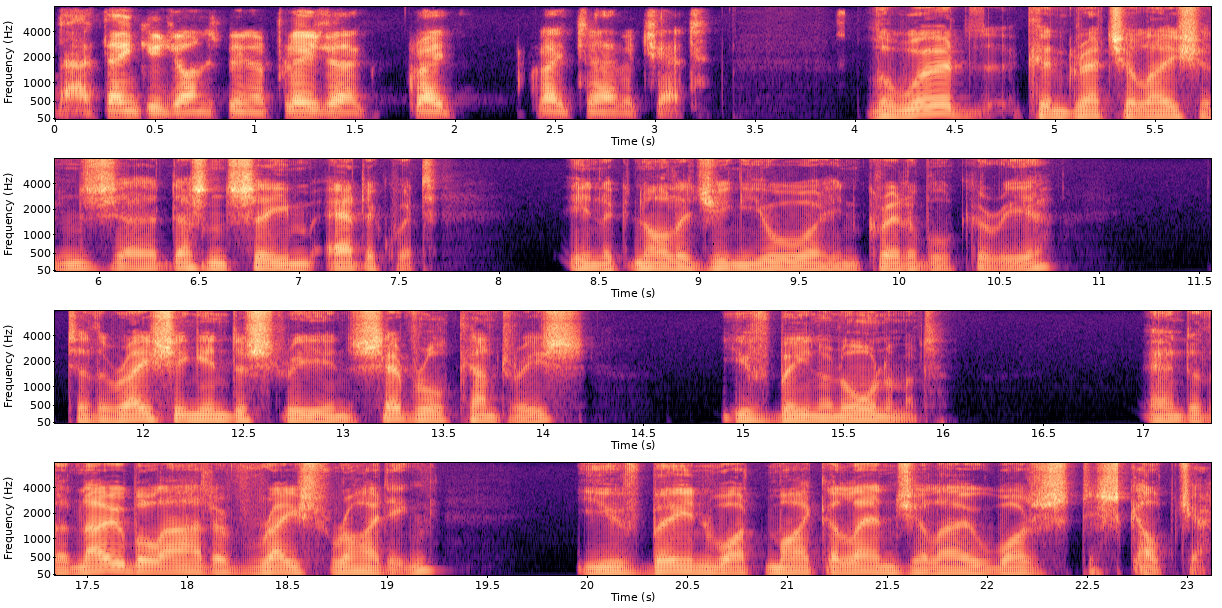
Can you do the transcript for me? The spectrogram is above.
Uh, thank you, John. It's been a pleasure. Great, great to have a chat. The word congratulations uh, doesn't seem adequate in acknowledging your incredible career. To the racing industry in several countries, you've been an ornament. And to the noble art of race riding, you've been what Michelangelo was to sculpture.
